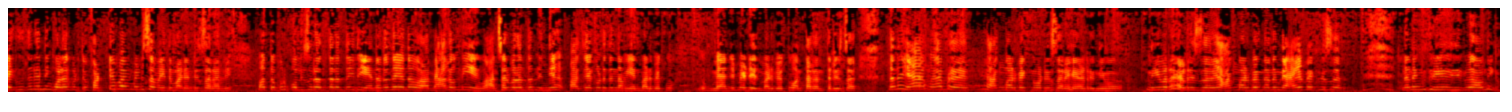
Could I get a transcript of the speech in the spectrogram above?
ತೆಗೆದ್ರೆ ನಿಂಗೆ ಒಳಗ್ ಬಿಡ್ತೀವಿ. ಫಾರ್ಟಿ ಫೈವ್ ಮಿನಿಟ್ಸ್ ಅವ ಇದು ಮಾಡೇನ್ರಿ ಸರ್ ಅಲ್ಲಿ. ಮತ್ತೊಬ್ರು ಪೊಲೀಸರು ಅಂತಾರಂತ ಇದು ಏನದಂದ್ರೆ ಏನೋ ಮ್ಯಾಲ ಹೋಗಿ ನೀ ಆನ್ಸರ್ ಬರಂತ ನಿನ್ನೆ ಪಾಸಿ ಹಾಕೊಂಡ್ರೆ ನಾವ್ ಏನ್ ಮಾಡ್ಬೇಕು? ಮ್ಯಾನೇಜ್ಮೆಂಟ್ ಏನ್ ಮಾಡ್ಬೇಕು ಅಂತಾರಂತ್ರಿ ಸರ್. ನಾನು ಹಂಗ್ ಮಾಡ್ಬೇಕು ನೋಡ್ರಿ ಸರ್ ಹೇಳ್ರಿ ನೀವು. ನೀವರ ಹೇಳ್ರಿ ಸರ್ ಹಂಗ್ ಮಾಡ್ಬೇಕು? ನನಗ್ ನ್ಯಾಯ ಬೇಕ್ರಿ ಸರ್. ನನಗ್ ಅವ್ನಿಗೆ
